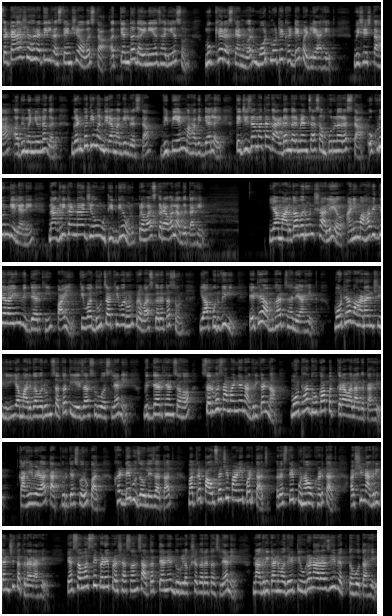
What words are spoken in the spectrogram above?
सटाणा शहरातील रस्त्यांची अवस्था अत्यंत दयनीय झाली असून मुख्य रस्त्यांवर मोठमोठे खड्डे पडले आहेत. विशेषतः अभिमन्यूनगर गणपती मंदिरामागील रस्ता व्हीपीएन महाविद्यालय ते जिजामाता गार्डन दरम्यानचा संपूर्ण रस्ता उखडून गेल्याने नागरिकांना जीव मुठीत घेऊन प्रवास करावा लागत आहे. या मार्गावरून शालेय आणि महाविद्यालयीन विद्यार्थी पायी किंवा दुचाकीवरून प्रवास करत असून यापूर्वीही येथे अपघात झाले आहेत. मोठ्या वाहनांचीही या मार्गावरून सतत ये जा सुरू असल्याने विद्यार्थ्यांसह सर्वसामान्य नागरिकांना मोठा धोका पत्करावा लागत आहे. काही वेळा तात्पुरत्या स्वरूपात खड्डे बुजवले जातात मात्र पावसाचे पाणी पडताच रस्ते पुन्हा उखडतात अशी नागरिकांची तक्रार आहे. या समस्येकडे प्रशासन सातत्याने दुर्लक्ष करत असल्याने नागरिकांमध्ये तीव्र नाराजी व्यक्त होत आहे.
